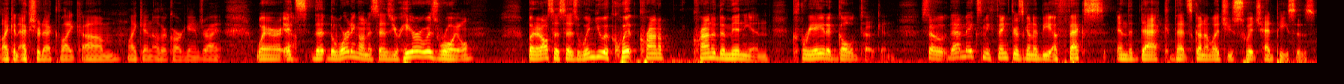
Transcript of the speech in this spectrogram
like an extra deck like um like in other card games right where yeah. it's the the wording on it says your hero is royal but it also says when you equip crown of Crown of Dominion, create a gold token. So that makes me think there's going to be effects in the deck that's going to let you switch headpieces.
